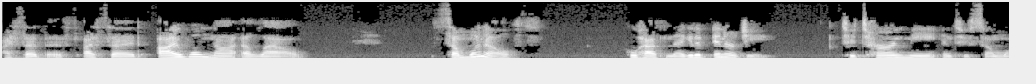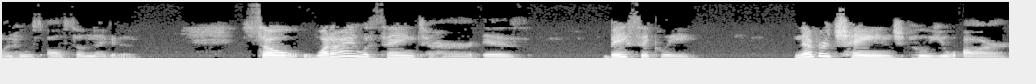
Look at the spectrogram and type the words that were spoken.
I said this. I said, I will not allow someone else who has negative energy to turn me into someone who's also negative. So, what I was saying to her is basically never change who you are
